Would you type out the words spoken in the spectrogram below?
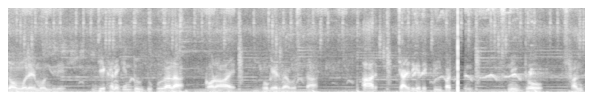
জঙ্গলের মন্দিরে, যেখানে কিন্তু দুপুরবেলা করা হয় ভোগের ব্যবস্থা। আর চারিদিকে দেখতেই পাচ্ছেন স্নিগ্ধ, শান্ত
